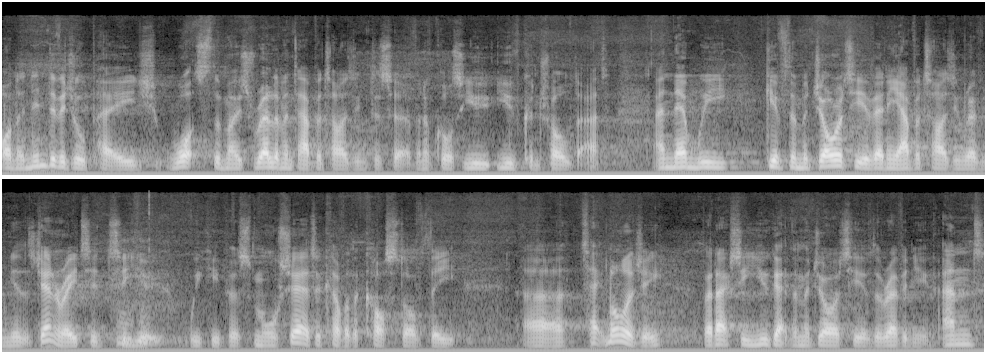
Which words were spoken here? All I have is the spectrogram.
on an individual page what's the most relevant advertising to serve. And of course, you, you've controlled that. And then we give the majority of any advertising revenue that's generated to mm -hmm. you. We keep a small share to cover the cost of the uh, technology, but actually you get the majority of the revenue. And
